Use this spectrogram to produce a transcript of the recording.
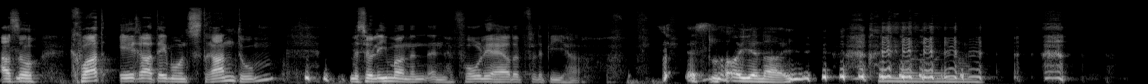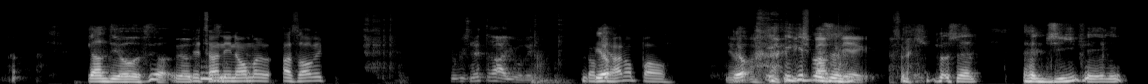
Also, quad era demonstrandum, man soll immer einen, einen Folienherdöpfel dabei haben. Es nein, nein. Grandios, ja. wirklich. Jetzt habe ich nochmal, ah sorry, Du bist nicht dran, Juri. ich glaube, Ja. ich habe noch ein paar. Ja, ich- ich geb gespannt, noch wie- Ich gebe noch schnell einen Skiferie,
